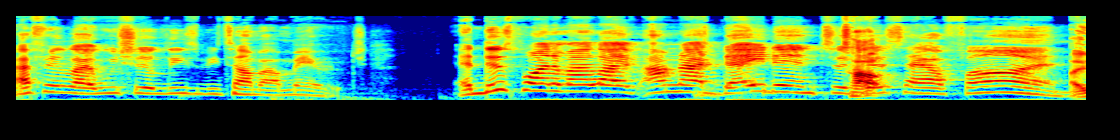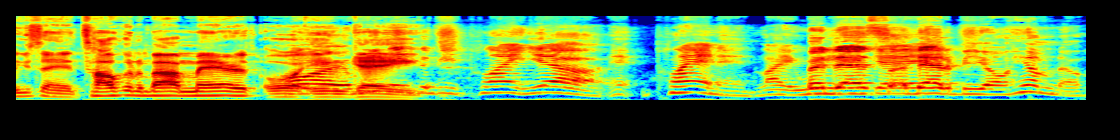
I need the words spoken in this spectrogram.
I feel like we should at least be talking about marriage. At this point in my life, I'm not dating to Talk- just have fun. Are you saying talking about marriage or, engaged? we need to be planning. Yeah, eh, planning. Like, But we that's uh, engaged. that'll be on him though.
